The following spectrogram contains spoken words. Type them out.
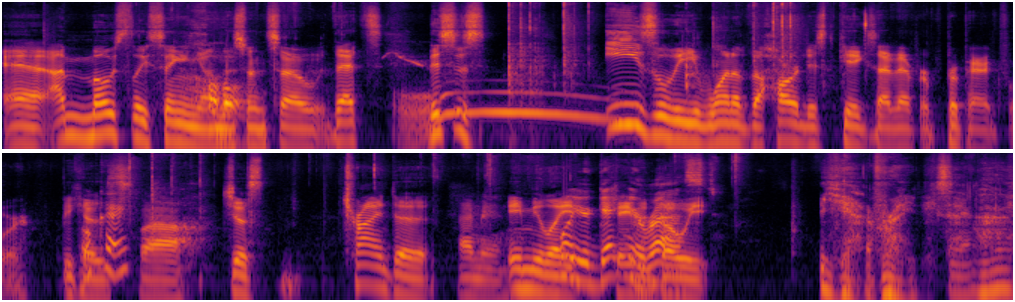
Uh, I'm mostly singing on this Oh. one, so that's this is easily one of the hardest gigs I've ever prepared for because Okay. Wow. just trying to I mean, emulate Well, you're getting David your rest. Bowie. Yeah, right, exactly.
